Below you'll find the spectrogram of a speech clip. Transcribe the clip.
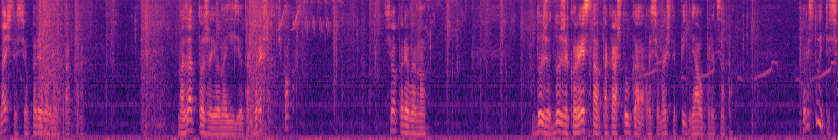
Бачите, все, перевернув трактора. Назад теж його на ізі так береш, чпок. Все, перевернув. Дуже, дуже корисна така штука. Ось, бачите, підняв прицеп. Користуйтесь.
